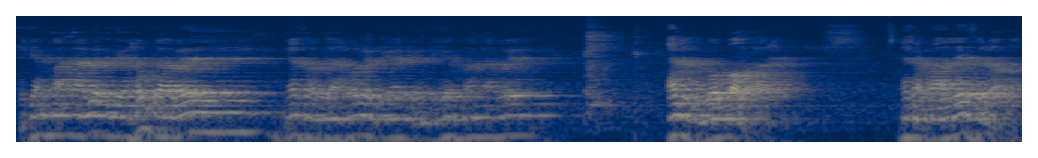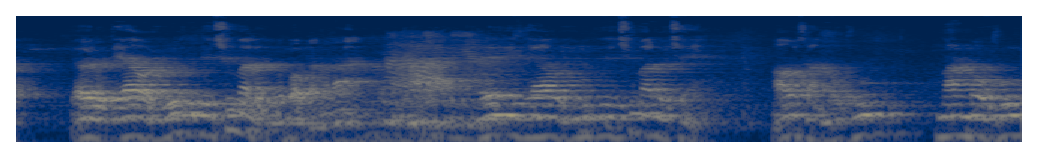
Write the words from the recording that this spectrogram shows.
တကယ်မှန်တာပဲတကယ်ဟုတ်တာပဲမြတ်စွာဘုရားဟောတဲ့တရားတွေတကယ်မှန်တာပဲအဲ့လိုသဘောပေါက်လာတယ် အဲ့ဒါပါလဲဆိုတော့ပြောလို့တရားကိုယူသူတွေရှုမှတ်လို့သဘောပေါက်တာမလားမှန်ပါဗျာအဲဒီတရားကိုယူသူတွေရှုမှတ်လို့ရှိရင်အောက်ဆံမဟုတ်ဘူးငါမဟုတ်ဘူး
